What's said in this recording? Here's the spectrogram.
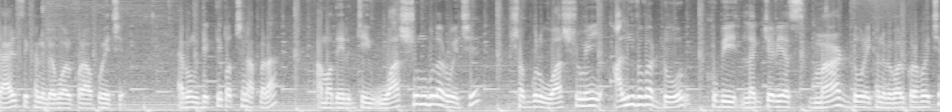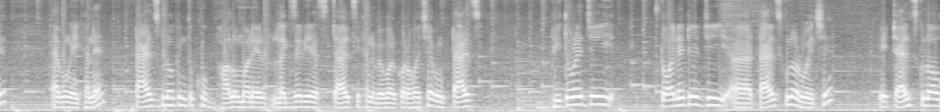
টাইলস এখানে ব্যবহার করা হয়েছে। এবং দেখতে পাচ্ছেন আপনারা আমাদের যে ওয়াশরুমগুলো রয়েছে, সবগুলো ওয়াশরুমেই আলিবাবা ডোর খুবই লাক্সারিয়াস স্মার্ট ডোর এখানে ব্যবহার করা হয়েছে এবং এখানে টাইলসগুলো কিন্তু খুব ভালো মানের লাক্সারিয়াস টাইলস এখানে ব্যবহার করা হয়েছে এবং টাইলস ভিতরে যেই টয়লেটের যেই টাইলসগুলো রয়েছে, এই টাইলসগুলোও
